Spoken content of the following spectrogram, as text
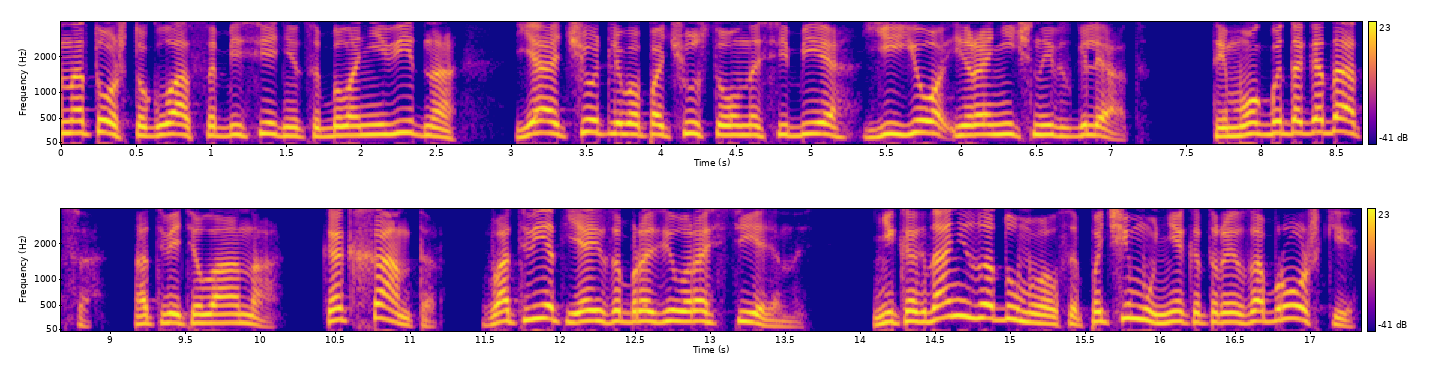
на то, что глаз собеседницы было не видно, я отчетливо почувствовал на себе ее ироничный взгляд. «Ты мог бы догадаться», — ответила она, — «как Хантер». В ответ я изобразил растерянность. Никогда не задумывался, почему некоторые заброшки,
